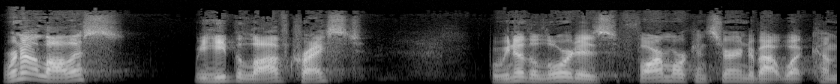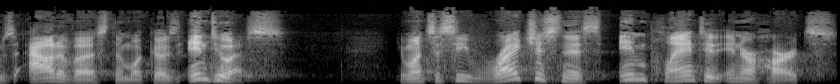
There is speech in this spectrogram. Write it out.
We're not lawless. We heed the law of Christ. But we know the Lord is far more concerned about what comes out of us than what goes into us. He wants to see righteousness implanted in our hearts,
